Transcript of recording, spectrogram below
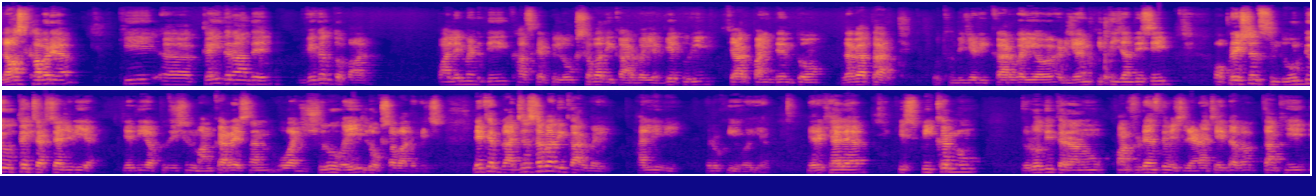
ਲਾਸਟ ਖਬਰ ਹੈ ਕਿ ਕਈ ਦਿਨਾਂ ਦੇ ਵਿਗਨ ਤੋਂ ਬਾਅਦ ਪਾਰਲੀਮੈਂਟ ਦੀ, ਖਾਸ ਕਰਕੇ ਲੋਕ ਸਭਾ ਦੀ ਕਾਰਵਾਈ ਅੱਗੇ ਤੁਰੀ। 4-5 ਦਿਨ ਤੋਂ ਲਗਾਤਾਰ ਉਥੋਂ ਦੀ ਜਿਹੜੀ ਕਾਰਵਾਈ ਉਹ ਐਡਜਰਨ ਕੀਤੀ ਜਾਂਦੀ ਸੀ। ਆਪਰੇਸ਼ਨ ਸੰਦੂਰ ਦੇ ਉੱਤੇ ਚਰਚਾ ਜਿਹੜੀ ਹੈ ਜਿਹਦੀ ਆਪੋਜੀਸ਼ਨ ਮੰਗ ਕਰ ਰਹੇ ਸਨ, ਉਹ ਅੱਜ ਸ਼ੁਰੂ ਹੋਈ ਲੋਕ ਸਭਾ ਦੇ ਵਿੱਚ। ਲੇਕਿਨ ਰਾਜ ਸਭਾ ਦੀ ਕਾਰਵਾਈ ਹਾਲੀ ਵੀ ਰੁਕੀ ਹੋਈ ਹੈ। ਮੇਰੇ ਖਿਆਲ ਹੈ ਕਿ ਸਪੀਕਰ ਨੂੰ ਵਿਰੋਧੀ ਧਿਰਾਂ ਨੂੰ ਕੌਨਫੀਡੈਂਸ ਦੇ ਵਿੱਚ ਲੈਣਾ ਚਾਹੀਦਾ ਵਾ, ਤਾਂ ਕਿ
